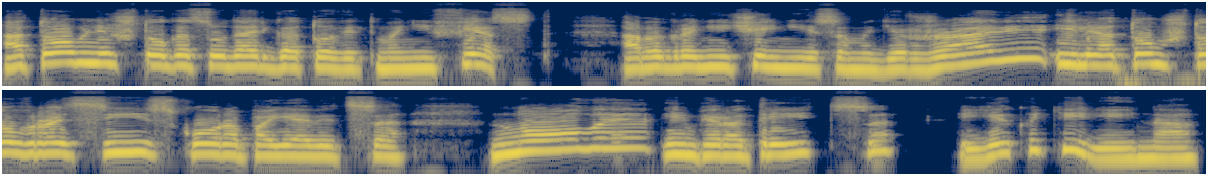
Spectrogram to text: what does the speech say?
о том ли, что государь готовит манифест об ограничении самодержавия или о том, что в России скоро появится новая императрица Екатерина.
